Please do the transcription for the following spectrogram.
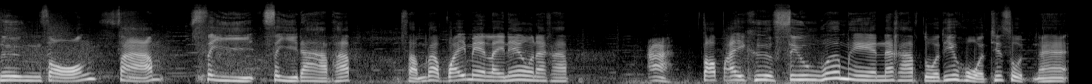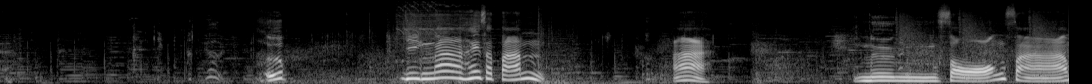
1 2 3 4 4 ดาบครับสำหรับไวเมนไลเนลนะครับ อะ ต่อไปคือซิลเวอร์เมนนะครับ ตัวที่โหดที่สุดนะฮะ อึ๊บ ยิงหน้าให้สตัน อะหนึ่งสองสาม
